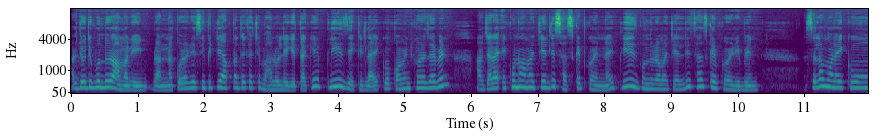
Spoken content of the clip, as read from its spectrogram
আর যদি বন্ধুরা আমার এই রান্না করার রেসিপিটি আপনাদের কাছে ভালো লেগে থাকে, প্লিজ একটি লাইক ও কমেন্ট করে যাবেন। আর যারা এখনও আমার চ্যানেলটি সাবস্ক্রাইব করেন নাই, প্লিজ বন্ধুরা আমার চ্যানেলটি সাবস্ক্রাইব করে নেবেন। আসসালামু আলাইকুম।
